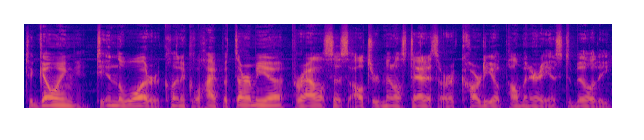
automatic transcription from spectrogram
to going to in the water, clinical hypothermia, paralysis, altered mental status, or cardiopulmonary instability.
